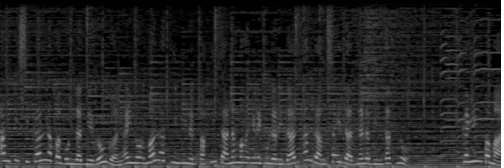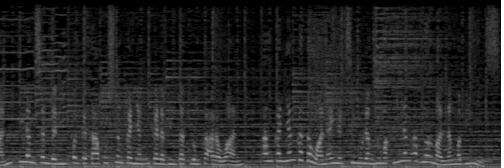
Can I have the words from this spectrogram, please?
Ang pisikal na pagunlad ni Rogan ay normal at hindi nagpakita ng mga irregularidad hanggang sa edad na labintatlo. Gayunpaman, ilang sandali pagkatapos ng kanyang ikalabintatlong kaarawan, ang kanyang katawan ay nagsimulang lumaki ng abnormal ng mabilis.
